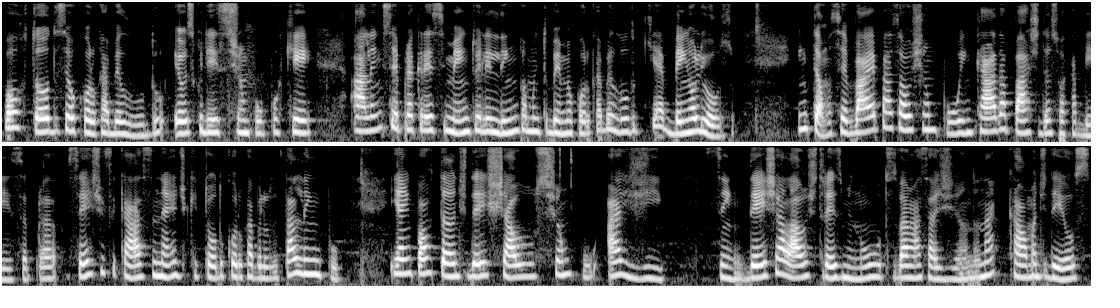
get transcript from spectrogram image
por todo o seu couro cabeludo. Eu escolhi esse shampoo porque, além de ser para crescimento, ele limpa muito bem meu couro cabeludo, que é bem oleoso. Então, você vai passar o shampoo em cada parte da sua cabeça para certificar-se, né, de que todo o couro cabeludo tá limpo. E é importante deixar o shampoo agir. Sim, deixa lá os três minutos, vai massageando na calma de Deus,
